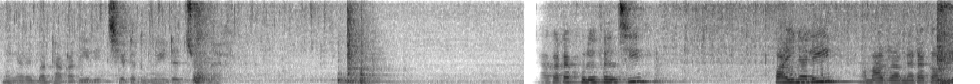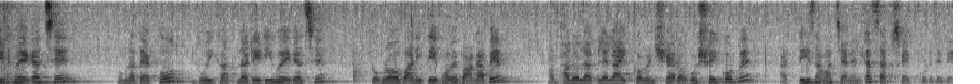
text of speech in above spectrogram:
আমি আরেকবার ঢাকা দিয়ে দিচ্ছি এটা দু মিনিটের জন্য। ঢাকাটা খুলে ফেলছি। ফাইনালি আমার রান্নাটা কমপ্লিট হয়ে গেছে। তোমরা দেখো, দই কাতলা রেডি হয়ে গেছে। তোমরাও বাড়িতে এভাবে বানাবে। আর ভালো লাগলে লাইক কমেন্ট শেয়ার অবশ্যই করবে। আর প্লিজ আমার চ্যানেলটা সাবস্ক্রাইব করে দেবে।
